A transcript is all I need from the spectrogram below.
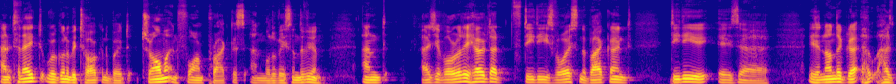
And tonight we're going to be talking about trauma informed practice and motivation interviewing. And as you've already heard that Dee Dee's voice in the background, Dee Dee is a is an undergrad has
